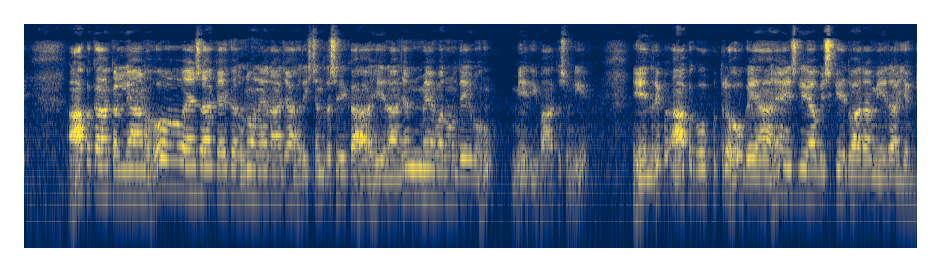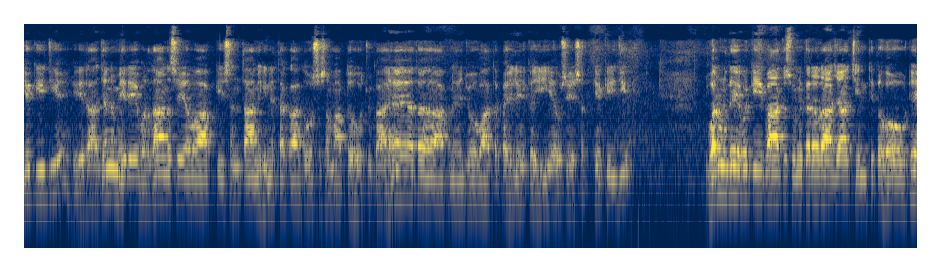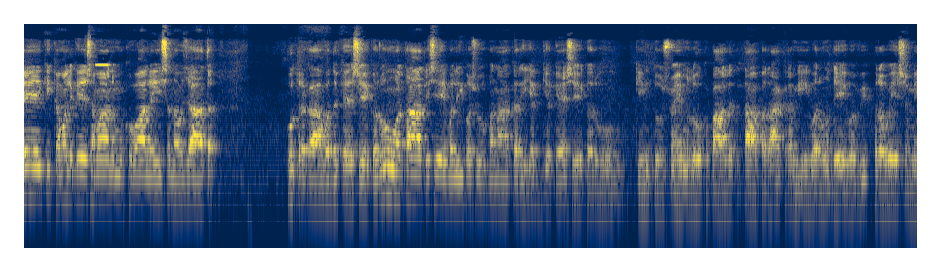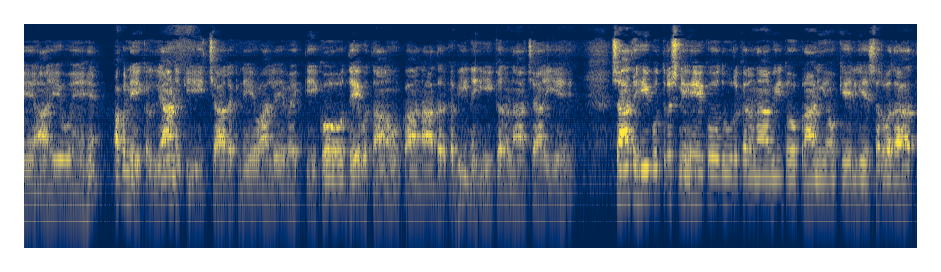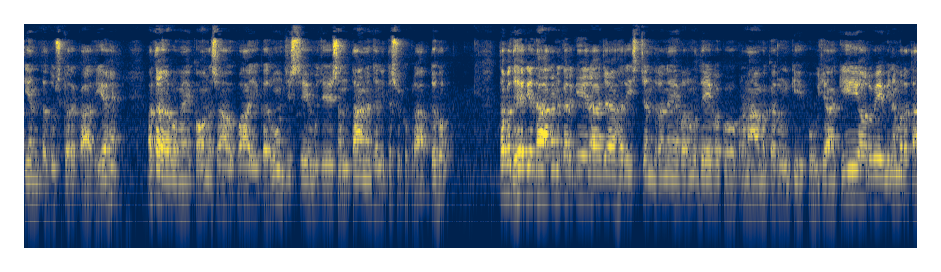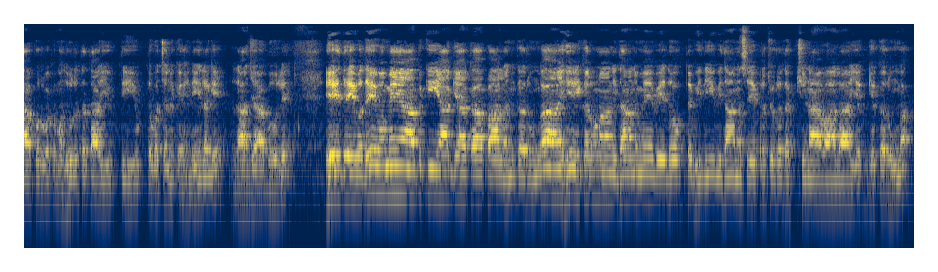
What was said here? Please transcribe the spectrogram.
आपका कल्याण हो, ऐसा कहकर उन्होंने राजा हरिश्चंद्र से कहा, हे राजन, मैं वरुण देव हूँ। मेरी बात सुनिए। हे नृप, आपको पुत्र हो गया है, इसलिए अब इसके द्वारा मेरा यज्ञ कीजिए। हे राजन, मेरे वरदान से अब आपकी संतानहीनता का दोष समाप्त हो चुका है, अतः आपने जो बात पहले कही है, उसे सत्य कीजिए। वरुण देव की बात सुनकर राजा चिंतित हो उठे कि कमल के समान मुख वाले इस नवजात पुत्र का वध कैसे करूँ? अर्थात इसे बलि पशु बनाकर यज्ञ कैसे करूँ? किंतु स्वयं लोकपाल तथा पराक्रमी वरुण देव विप्रवेश में आए हुए हैं। अपने कल्याण की इच्छा रखने वाले व्यक्ति को देवताओं का नादर कभी नहीं करना चाहिए। साथ ही पुत्र स्नेह को दूर करना भी तो प्राणियों के लिए सर्वदा अत्यंत दुष्कर कार्य है। अतः मैं कौन सा उपाय करूँ जिससे मुझे संतान जनित सुख प्राप्त हो? तब धैर्य धारण करके राजा हरिश्चंद्र ने वरुण देव को प्रणाम कर उनकी पूजा की और वे विनम्रता पूर्वक मधुर तथा युक्ति युक्त वचन कहने लगे। राजा बोले, हे देव देव मैं आपकी आज्ञा का पालन करूँगा। हे करुणा निधान में वेदोक्त विधि विधान से प्रचुर दक्षिणा वाला यज्ञ करूँगा।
